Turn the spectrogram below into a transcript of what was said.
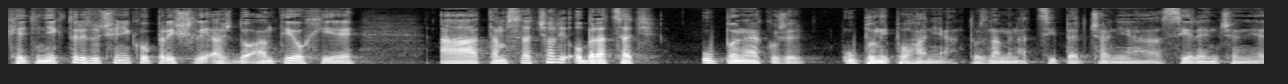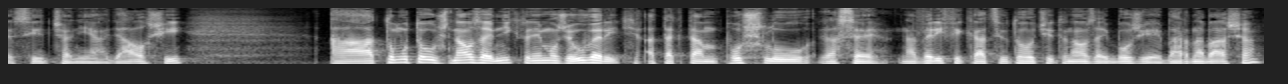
keď niektorí z učeníkov prišli až do Antiochie a tam sa začali obracať úplne akože úplný pohania. To znamená Cyperčania, Syrenčania, Sýrčania a ďalší. A tomuto už naozaj nikto nemôže uveriť. A tak tam pošlú zase na verifikáciu toho, či je to naozaj Božie Barnabáša,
